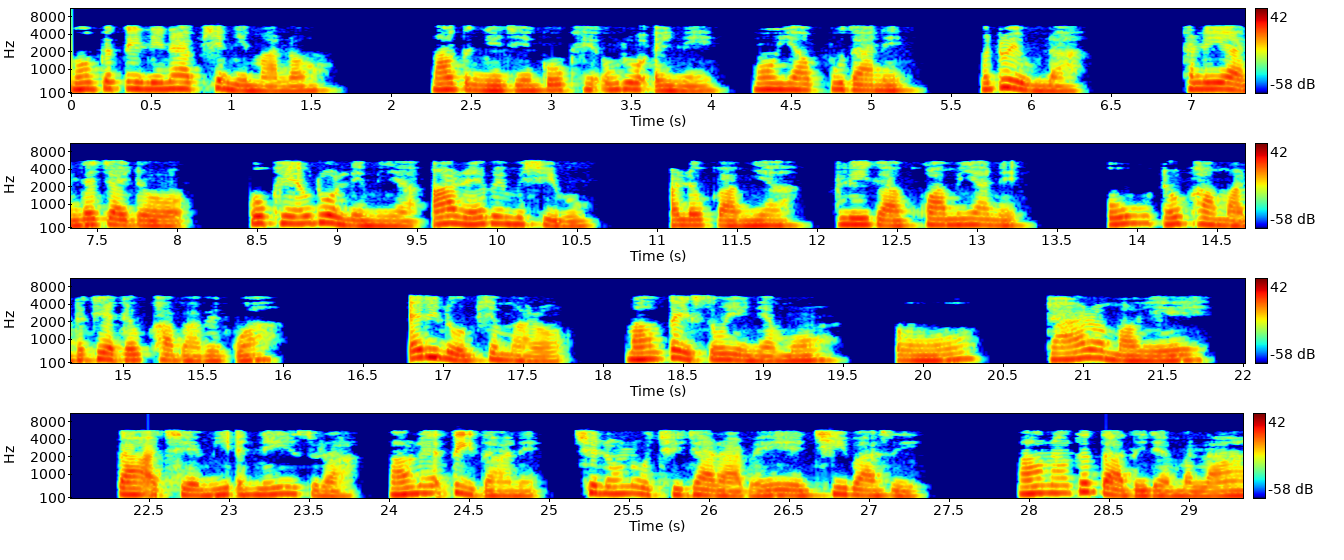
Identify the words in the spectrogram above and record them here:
မွန်ကတိလီနာဖြစ်နေမှာနော်။မောင်တငယ်ချင်းကိုခင်ဦးတို့အိမ်နဲ့မွန်ရောက်ဖူးသားနဲ့မတွေ့ဘူးလား။ကလေးကလက်ကြိုက်တော့ကိုခင်ဦးတို့လင်မယားအားရဲပဲမရှိဘူး။အလောက်ကများ ကလေးက ခွာမရနဲ့။အိုး ဒုက္ခမှ တကယ်ဒုက္ခပါပဲကွာ။အဲ့ဒီလိုဖြစ်မှာတော့ မောင်သိပ်စိုးရိမ်နေမွန်း။အော် ဒါကတော့ မောင်ရဲ့။သားအချယ်မီးအနှင်းဆိုတာ မောင်လည်းအသိသားနဲ့ ချစ်လွန်းလို့ ချီကြတာပဲ ချီပါစေ။မောင်တော်သက်သာသေးတယ်မလား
